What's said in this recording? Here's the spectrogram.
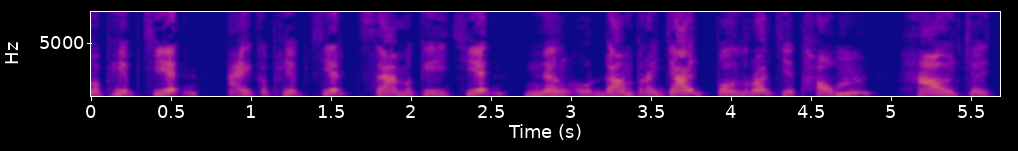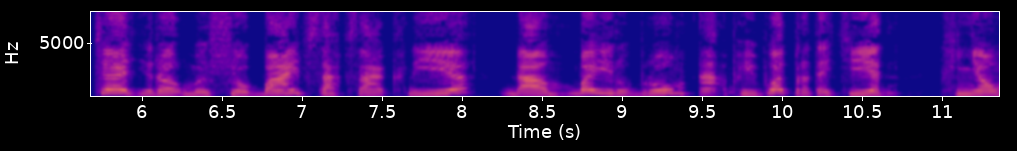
មភាពជាតិឯកភាពជាតិសាមគ្គីជាតិនិងឧត្តមប្រយោជន៍ពលរដ្ឋជាធំ ហើយជជែករកមធ្យោបាយផ្សះផ្សាគ្នា ដើម្បីរួបរวมអភិវឌ្ឍប្រទេសជាតិខ្ញុំ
